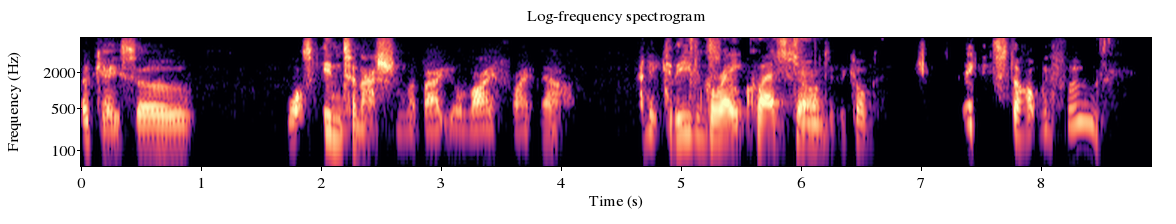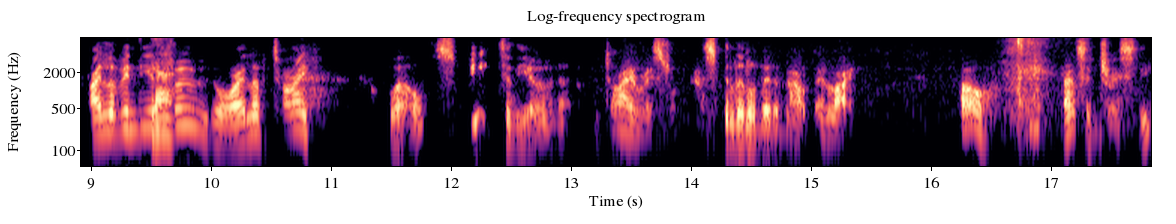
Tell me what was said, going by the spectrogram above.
okay, so what's international about your life right now? And it could even great question. It could start with food. I love Indian yeah. food or I love Thai. Well, speak to the owner of the Thai restaurant. Ask a little bit about their life. Oh, that's interesting.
